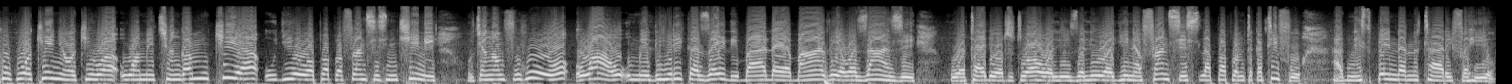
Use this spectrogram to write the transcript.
Huku Wakenya wakiwa wamechangamkia ujio wa Papa Francis nchini, uchangamfu huo wao umedhihirika zaidi baada ya baadhi ya wazazi kuwataja watoto wao waliozaliwa jina Francis la Papa Mtakatifu. Agnes Penda na taarifa hiyo.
